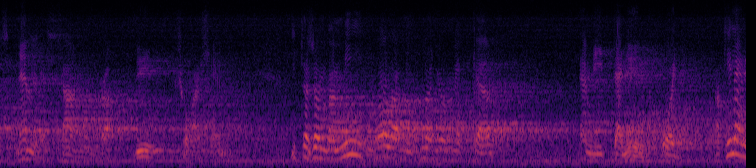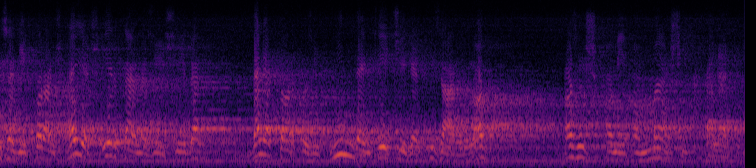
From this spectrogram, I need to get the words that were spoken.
az nem lesz számomra bűn sohasem. Itt azonban még valamit nagyon meg kell említenünk, hogy a kilencedik parancs helyes értelmezésébe beletartozik minden kétséget kizárólag az is, ami a másik felet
